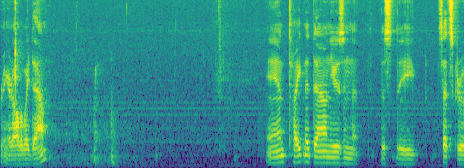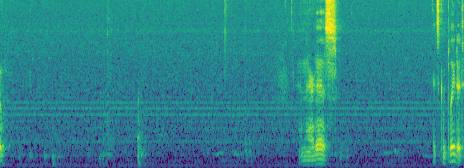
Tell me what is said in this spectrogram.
Bring it all the way down. And tighten it down using this, the set screw. And there it is. It's completed.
